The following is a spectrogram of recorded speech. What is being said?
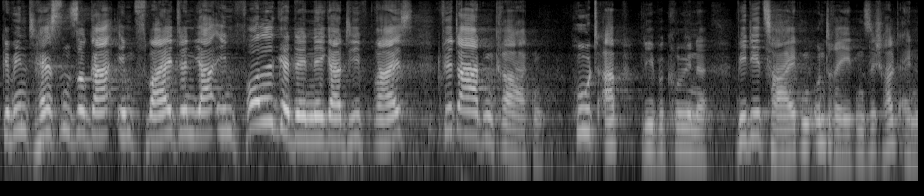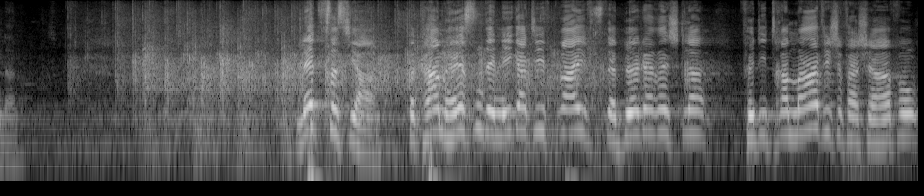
gewinnt Hessen sogar im zweiten Jahr in Folge den Negativpreis für Datenkraken. Hut ab, liebe GRÜNE, wie die Zeiten und Reden sich halt ändern. Letztes Jahr bekam Hessen den Negativpreis der Bürgerrechtler für die dramatische Verschärfung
